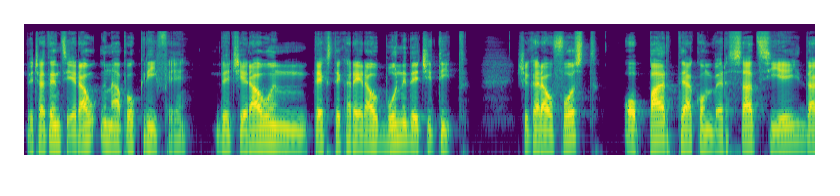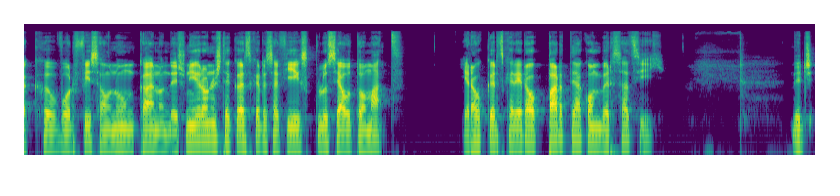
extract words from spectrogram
deci atenție, erau în apocrife, deci erau în texte care erau bune de citit și care au fost o parte a conversației dacă vor fi sau nu în canon. Deci nu erau niște cărți care să fie excluse automat. Erau cărți care erau parte a conversației. Deci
